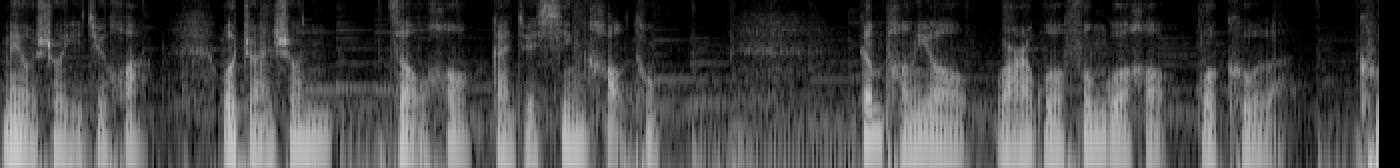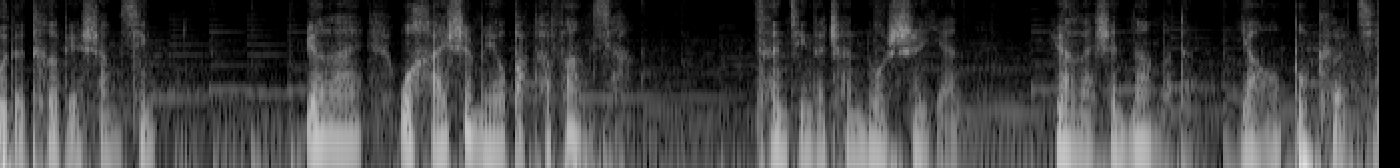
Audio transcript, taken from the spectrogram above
没有说一句话，我转身走后，感觉心好痛。跟朋友玩过疯过后，我哭了。哭得特别伤心，原来我还是没有把他放下，曾经的承诺誓言，原来是那么的遥不可及。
